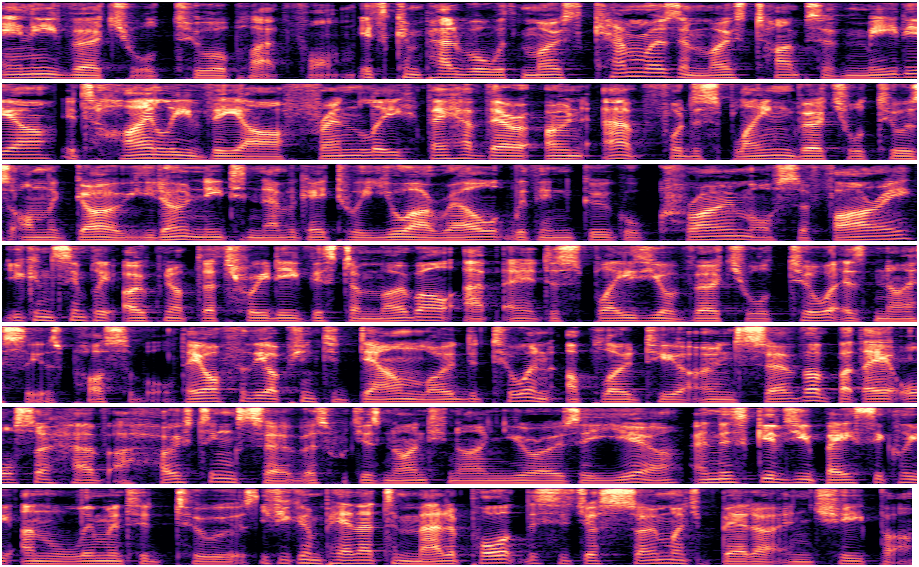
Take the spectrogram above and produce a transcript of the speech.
any virtual tour platform. It's compatible with most cameras and most types of media. It's highly VR friendly. They have their own app for displaying virtual tours on the go. You don't need to navigate to a URL within Google Chrome or Safari. You can simply open up the 3DVista mobile app and it displays your virtual tour as nicely as possible. They offer the option to download the tour and upload to your own server, but they also have a hosting service which is 99 euros a year, and this gives you basically unlimited tours. If you compare that to Matterport, this is just so much better and cheaper.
